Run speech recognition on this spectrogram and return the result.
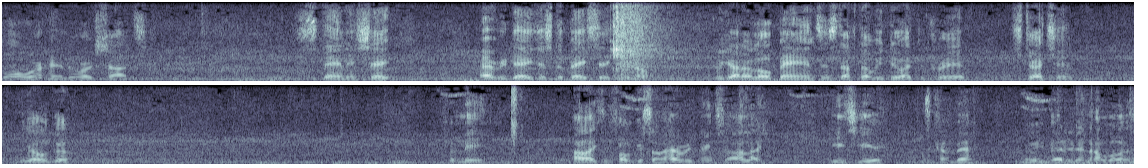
ball work, handle work, shots. Staying in shape every day, just the basics, you know. We got our little bands and stuff that we do at the crib, stretching, yoga, for me, I like to focus on everything. So I like each year to come back and be better than I was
